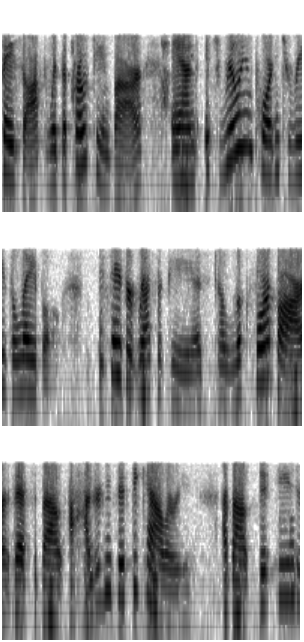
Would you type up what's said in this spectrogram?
face off with the protein bar, and it's really important to read the label. My favorite recipe is to look for a bar that's about 150 calories, about 15 to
